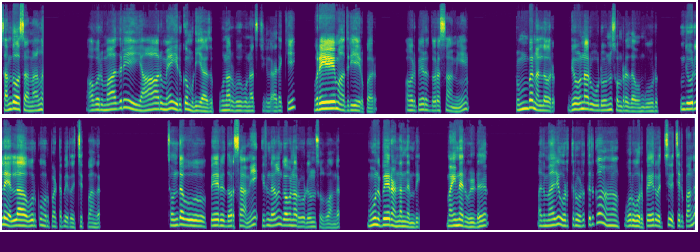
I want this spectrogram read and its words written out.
சந்தோஷம்னாலும் அவர் மாதிரி யாருமே இருக்க முடியாது. உணர்வு, உணர்ச்சிகளை அடக்கி ஒரே மாதிரியே இருப்பார் அவர் பேரு துரசாமி ரொம்ப நல்லவர் கவர்னர் ஊடுன்னு சொல்கிறது அவங்க ஊர் இந்த ஊரில் எல்லா ஊருக்கும் ஒரு பட்ட பேர் வச்சுருப்பாங்க சொந்த ஊ பேரு துரசாமி இருந்தாலும் கவர்னர் ஊடுன்னு சொல்லுவாங்க. மூணு பேர் அண்ணன், தம்பி. மைனர் வீடு. அது மாதிரி ஒருத்தர் ஒருத்தருக்கும் ஒரு ஒரு பேர் வச்சு வச்சுருப்பாங்க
